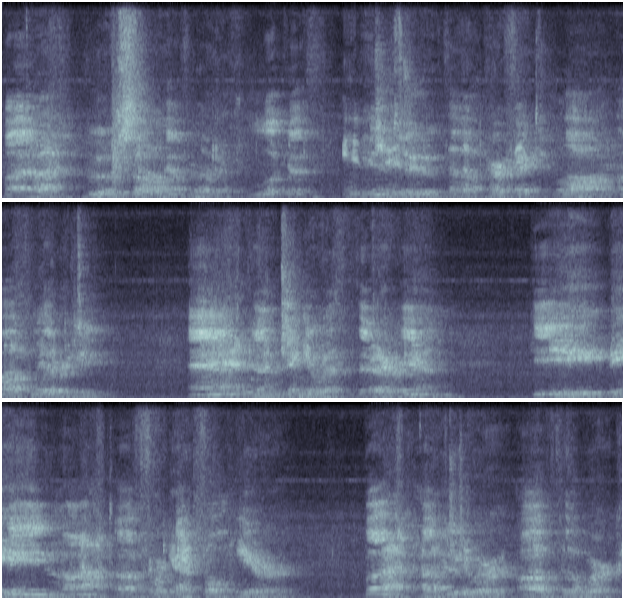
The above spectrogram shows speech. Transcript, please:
But whosoever looketh into the perfect law of liberty and continueth therein, he being not a forgetful hearer, but a doer of the work,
